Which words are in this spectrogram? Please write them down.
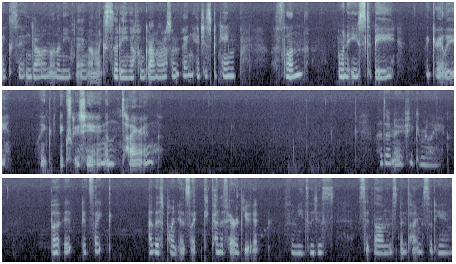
Like sitting down on an evening and like studying up on grammar or something. It just became fun when it used to be like really like excruciating and tiring. I don't know if you can relate, but it it's like at this point it's like kind of therapeutic for me to just sit down and spend time studying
